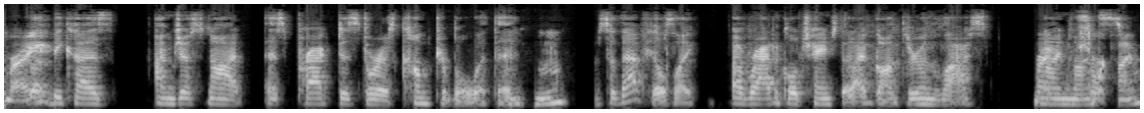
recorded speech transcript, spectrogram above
right? but because I'm just not as practiced or as comfortable with it. hmm So that feels like a radical change that I've gone through in the last Right. nine months. Short time.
